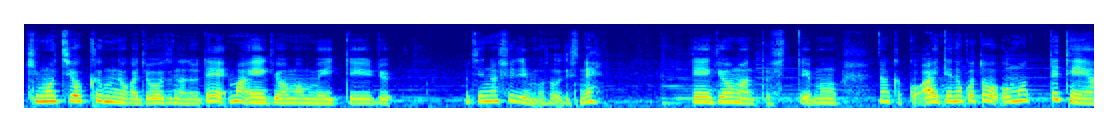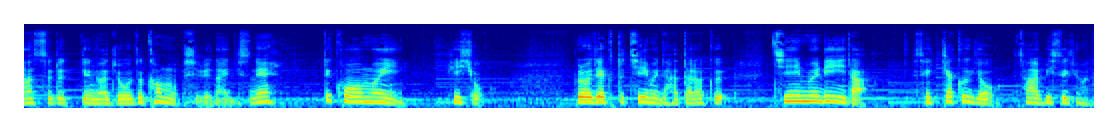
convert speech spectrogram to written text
気持ちを組むのが上手なので、まあ、営業も向いているうちの主人もそうですね営業マンとしてもなんかこう相手のことを思って提案するっていうのは上手かもしれないですね。で公務員秘書プロジェクトチームで働くチームリーダー接客業サービス業など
